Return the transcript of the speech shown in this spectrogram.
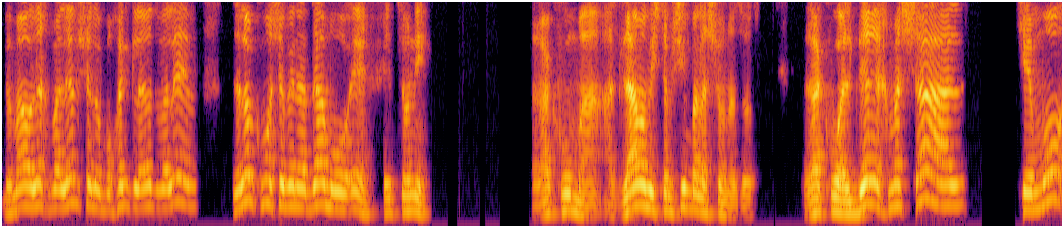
ומה הולך בלב שלו, בוחן כליות ולב, זה לא כמו שבן אדם רואה, חיצוני. רק הוא מה? אז למה משתמשים בלשון הזאת? רק הוא על דרך משל, כמו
